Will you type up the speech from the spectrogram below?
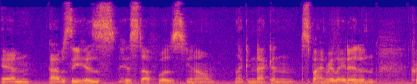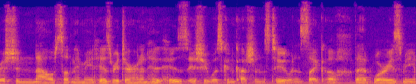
and obviously his his stuff was you know like neck and spine related, and Christian now suddenly made his return, and his, his issue was concussions too, and it's like oh that worries me,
